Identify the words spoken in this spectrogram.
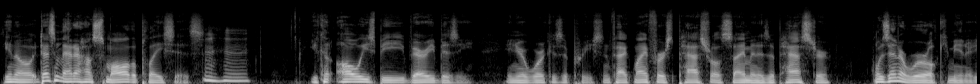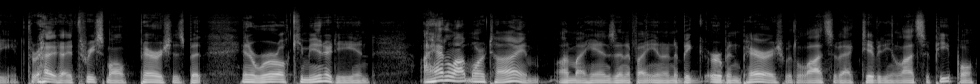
you know, it doesn't matter how small the place is. Mm-hmm. You can always be very busy in your work as a priest. In fact, my first pastoral assignment as a pastor was in a rural community. I had three small parishes, but in a rural community, and I had a lot more time on my hands than if I, you know, in a big urban parish with lots of activity and lots of people.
